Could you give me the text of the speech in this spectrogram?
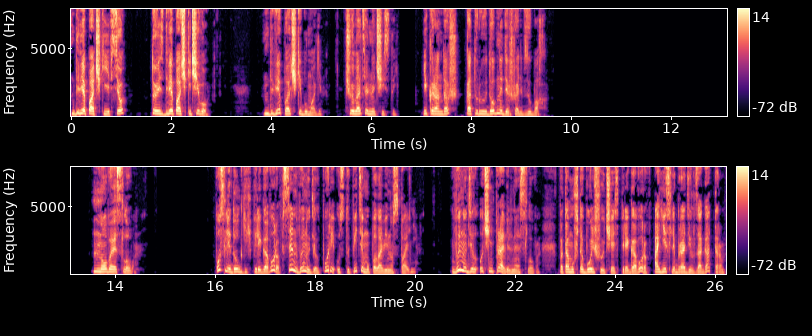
«Две пачки и все? То есть две пачки чего?» «Две пачки бумаги, желательно чистой, и карандаш, который удобно держать в зубах». Новое слово. После долгих переговоров Сен вынудил Пори уступить ему половину спальни. Вынудил очень правильное слово, потому что большую часть переговоров, а если бродил за Гаттером,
